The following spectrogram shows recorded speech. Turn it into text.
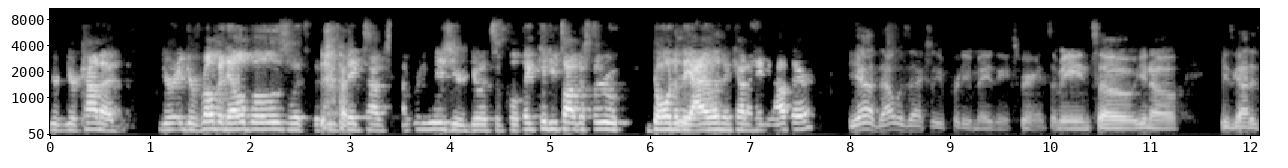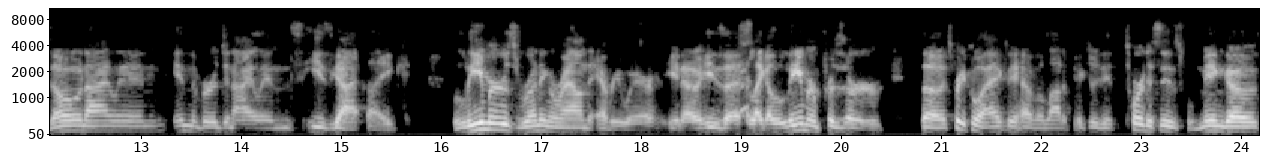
You're, you're kind of you're you're rubbing elbows with, with these big time celebrities. You're doing some cool things. Can you talk us through going to the island and kind of hanging out there? Yeah, that was actually a pretty amazing experience. I mean, so you know, he's got his own island in the Virgin Islands. He's got like lemurs running around everywhere. You know, he's a like a lemur preserve. So it's pretty cool. I actually have a lot of pictures. tortoises, flamingos.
